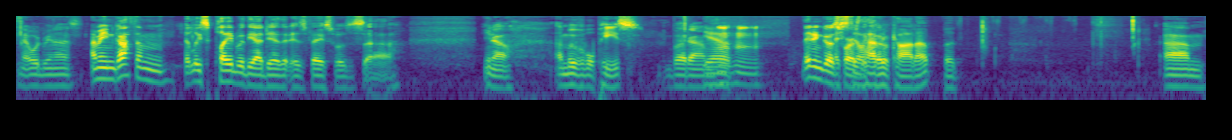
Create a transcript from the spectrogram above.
That would be nice. I mean, Gotham at least played with the idea that his face was, uh, you know, a movable piece. But um, yeah, mm-hmm. they didn't go as I far still as they haven't caught up. But um,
